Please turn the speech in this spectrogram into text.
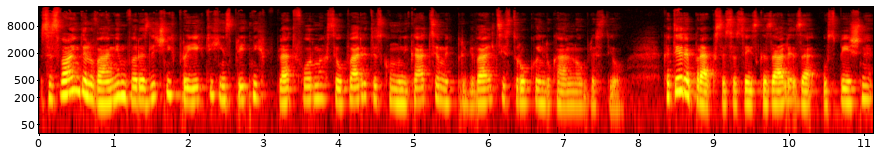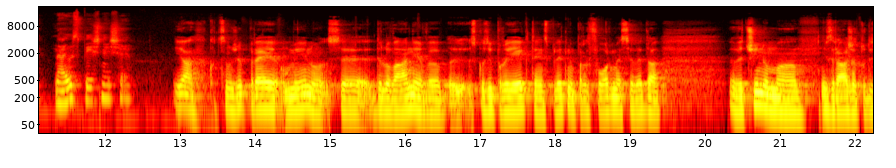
S svojim delovanjem v različnih projektih in spletnih platformah se ukvarjate s komunikacijo med prebivalci, stroko in lokalno oblastjo. Katere prakse so se izkazale za uspešne, najuspešnejše? Ja, kot sem že prej omenil, se delovanje v, skozi projekte in spletne platforme seveda večinoma izraža tudi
